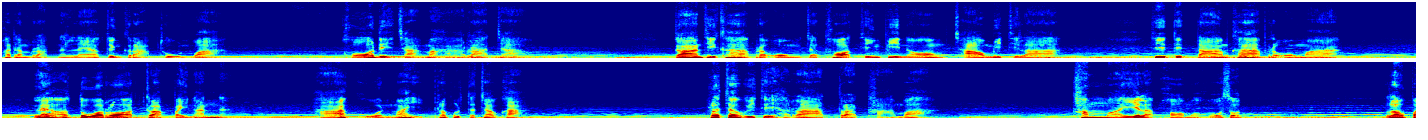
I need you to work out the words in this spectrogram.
พระดำรัสนั้นแล้วจึงกราบทูลว่า ขอเดชะมหาราชเจ้า การที่ข้าพระองค์จะทอดทิ้งพี่น้องชาวมิถิลา ที่ติดตามข้าพระองค์มา แล้วเอาตัวรอดกลับไปนั้น หาควรไม่พระพุทธเจ้าค่ะ พระเจ้าวิเทหราชตรัสถามว่าทำไมล่ะพ่อมโหสถ เราไป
